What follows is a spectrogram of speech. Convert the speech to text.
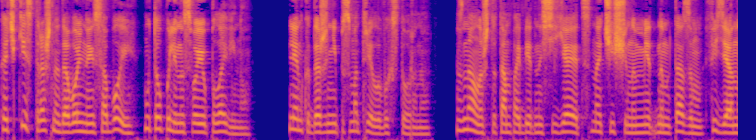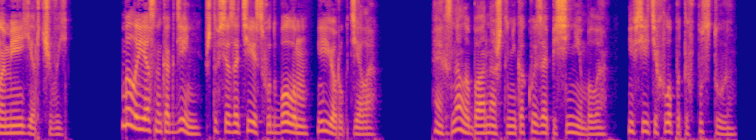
Качки, страшно довольные собой, утопали на свою половину. Ленка даже не посмотрела в их сторону. Знала, что там победно сияет начищенным медным тазом физиономия Ерчевой. Было ясно как день, что вся затея с футболом — ее рук дело. Эх, знала бы она, что никакой записи не было, и все эти хлопоты впустую.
